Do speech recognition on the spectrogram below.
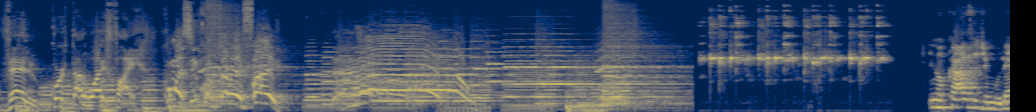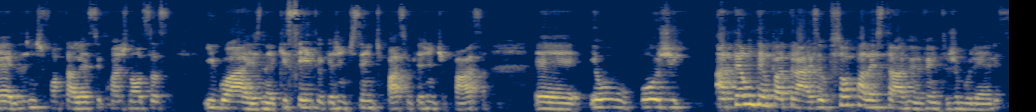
Velho, cortaram o Wi-Fi. Como assim cortaram o Wi-Fi? Não! E no caso de mulheres, a gente fortalece com as nossas iguais, né? Que sentem o que a gente sente, passam o que a gente passa. É, eu hoje, até um tempo atrás, eu só palestrava em eventos de mulheres.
